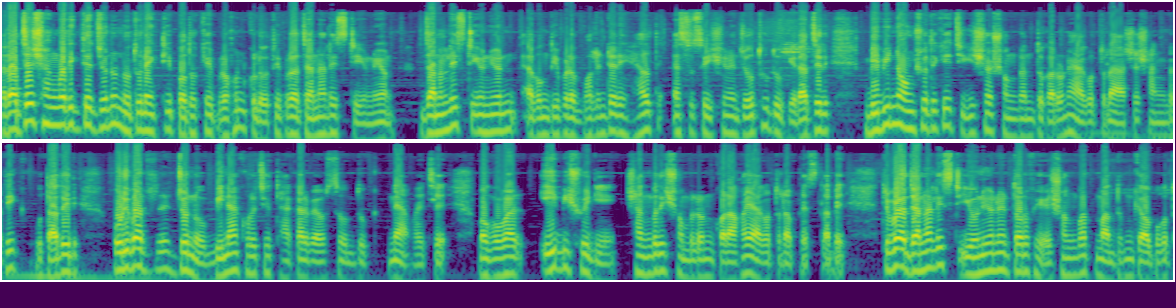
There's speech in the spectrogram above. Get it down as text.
রাজ্যের সাংবাদিকদের জন্য নতুন একটি পদক্ষেপ গ্রহণ করল Tripura journalist union. Journalist union এবং ত্রিপুরা ভলেন্টারি হেলথ অ্যাসোসিয়েশনের যৌথ উদ্যোগে রাজ্যের বিভিন্ন অংশ থেকে চিকিৎসা সংক্রান্ত কারণে আগরতলায় আসা সাংবাদিক ও তাদের পরিবারের জন্য বিনা খরচে থাকার ব্যবস্থা উদ্যোগ নেওয়া হয়েছে। মঙ্গলবার এই বিষয় নিয়ে সাংবাদিক সম্মেলন করা হয় আগরতলা প্রেস ক্লাবে। ত্রিপুরা জার্নালিস্ট ইউনিয়নের তরফে সংবাদ মাধ্যমকে অবগত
